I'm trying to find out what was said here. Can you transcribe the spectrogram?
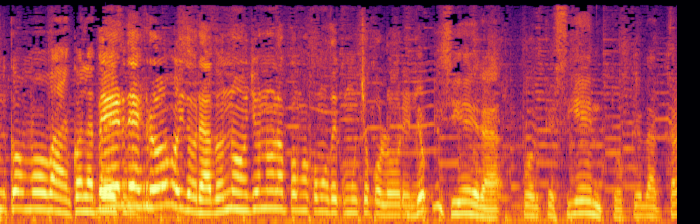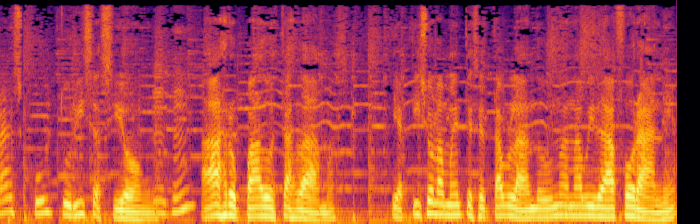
los, como van, con la Verde, tradición. rojo y dorado. No, yo no la pongo como de muchos colores. ¿no? Yo quisiera, porque siento que la transculturización ha arropado a estas damas, y aquí solamente se está hablando de una Navidad foránea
